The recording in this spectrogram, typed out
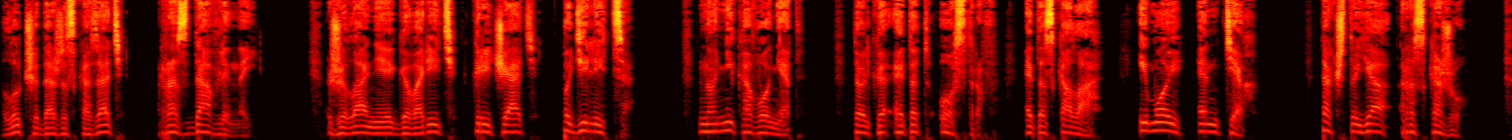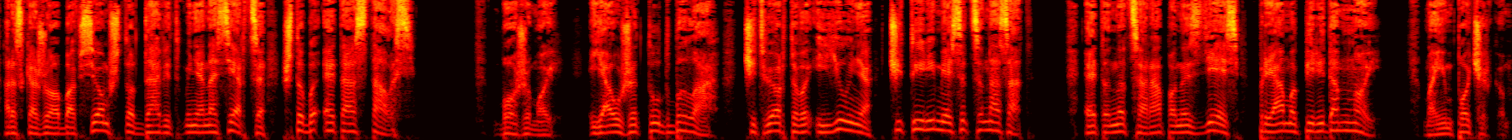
Лучше даже сказать раздавленной. Желание говорить, кричать, поделиться. Но никого нет. Только этот остров, эта скала и мой энтех. Так что я расскажу. Расскажу обо всем, что давит мне на сердце, чтобы это осталось. Боже мой, я уже тут была, 4 июня, четыре месяца назад. Это нацарапано здесь, прямо передо мной, моим почерком.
